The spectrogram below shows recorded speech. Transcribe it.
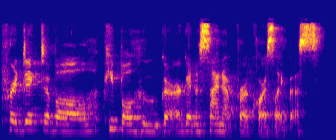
predictable people who are going to sign up for a course like this.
